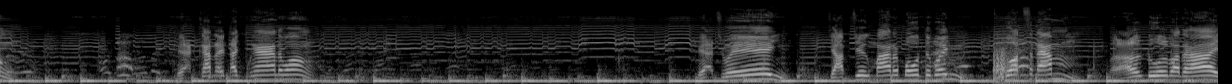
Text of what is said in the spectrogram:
ងធាក់កាត់ឲ្យដាច់ផ្ងាត្មងធាក់ឆ្វេងចាប់ជើងបានរបូតទៅវិញទាត់ស្ដាំដល់ដួលបាត់ហើយ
